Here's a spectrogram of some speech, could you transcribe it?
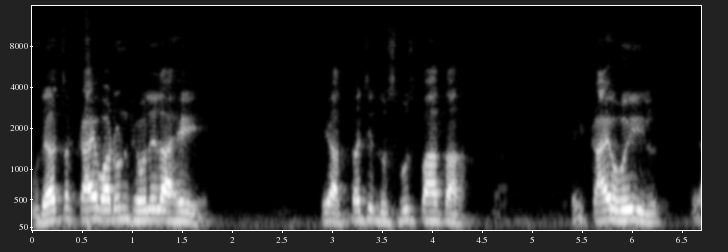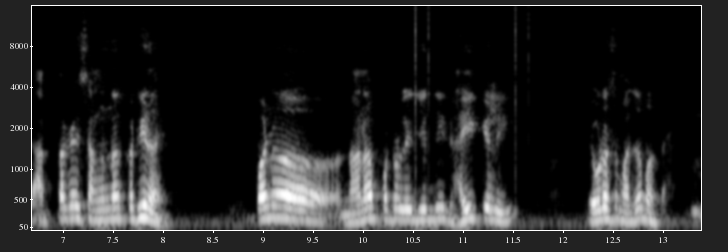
उद्याचं काय वाढून ठेवलेलं आहे हे आत्ताची धुसफूस पाहता हे काय होईल हे आत्ता काही सांगणं कठीण आहे. पण नाना पटोलेजींनी घाई केली एवढंच माझं मत आहे.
